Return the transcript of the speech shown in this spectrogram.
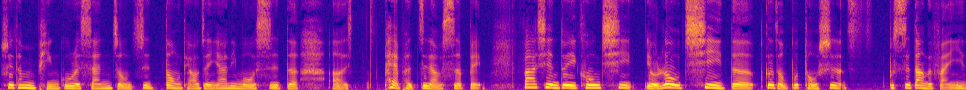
所以他们评估了三种自动调整压力模式的呃 PEP 治疗设备。发现对空气有漏气的各种不同适不适当的反应，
